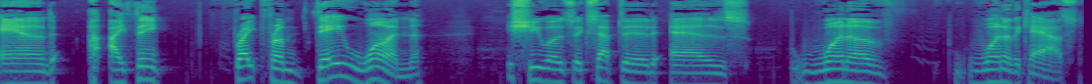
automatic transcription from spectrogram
And I think right from day one, she was accepted as one of one of the cast.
